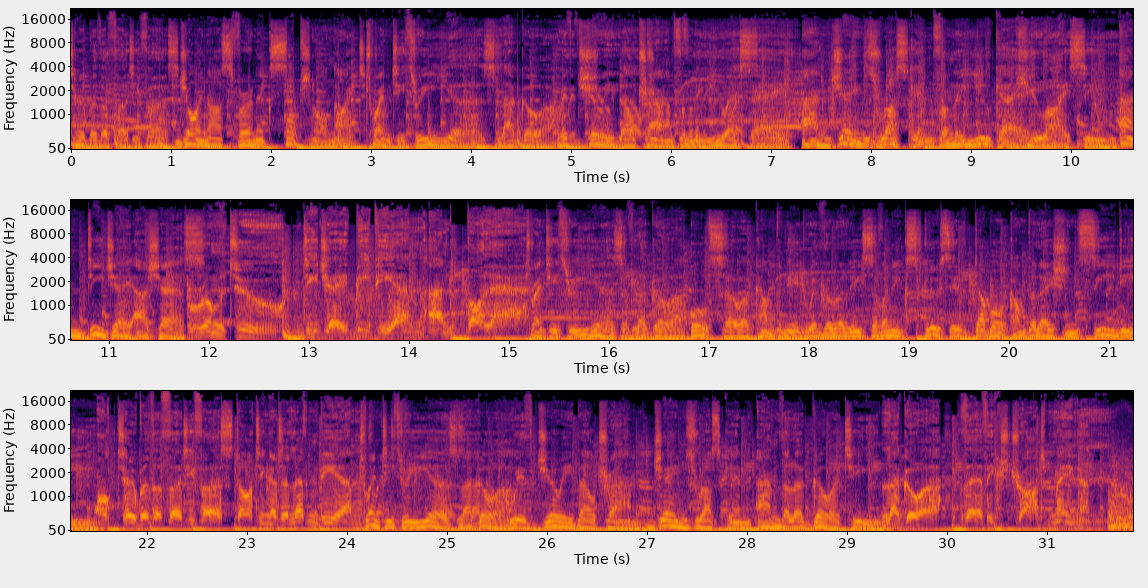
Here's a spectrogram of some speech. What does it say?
October the 31st. Join us for an exceptional night. 23 years Lagoa with Joey Beltram from the USA and James Ruskin from the UK. QIC and DJ Ashes. Room 2, DJ BPM and Bolle. 23 years of Lagoa, also accompanied with the release of an exclusive double compilation CD. October the 31st, starting at 11 p.m. 23 years Lagoa with Joey Beltram, James Ruskin, and the Lagoa team. Lagoa, Verwigstraat, Menen.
